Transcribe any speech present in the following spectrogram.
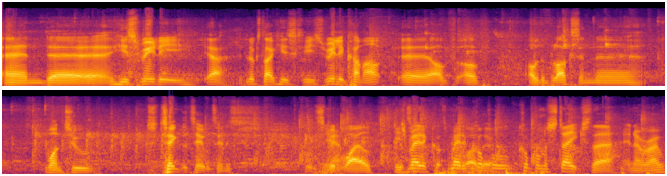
And uh, he's really yeah. It looks like he's he's really come out uh, of, of of the blocks and uh, want to to take the table tennis. It's a bit wild. He's It's made a cou- made a wild there. couple couple mistakes there in a row.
